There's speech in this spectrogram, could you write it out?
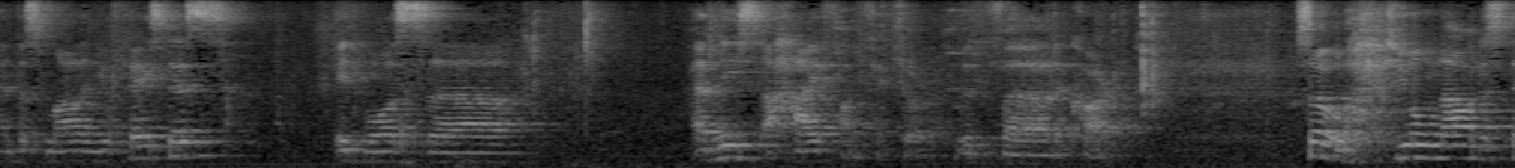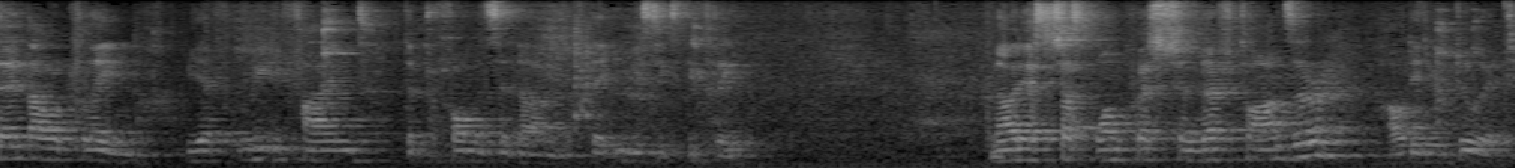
and the smile on your faces, it was uh, at least a high fun factor with uh, the car. So you'll now understand our claim. We have redefined the performance sedan, the E63. Now there's just one question left to answer. How did you do it?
